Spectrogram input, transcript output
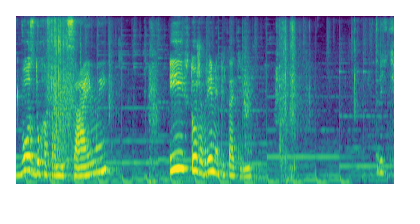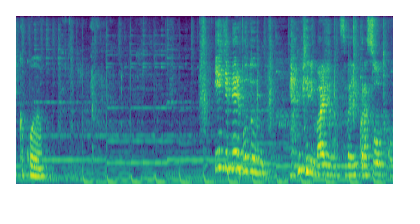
воздухопроницаемый и в то же время питательный. Видите, какой он. И теперь буду переваливать свою красотку.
